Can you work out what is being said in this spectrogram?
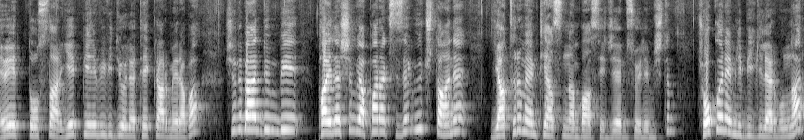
Evet dostlar yepyeni bir videoyla tekrar merhaba. Şimdi ben dün bir paylaşım yaparak size 3 tane yatırım emtiyasından bahsedeceğimi söylemiştim. Çok önemli bilgiler bunlar.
